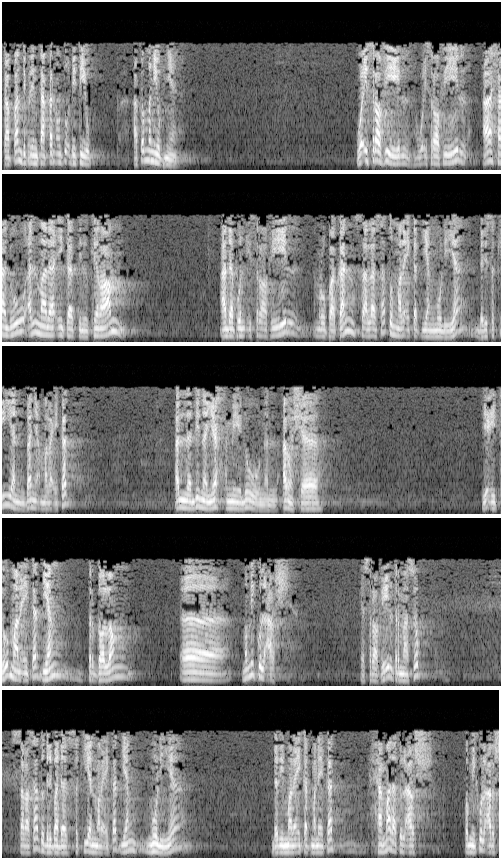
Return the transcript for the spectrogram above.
kapan diperintahkan untuk ditiup atau meniupnya. Wa Israfil, wa Israfil ahadu al-malaikatil kiram. Adapun Israfil merupakan salah satu malaikat yang mulia dari sekian banyak malaikat alladzina yahmiluna al-arsya yaitu malaikat yang tergolong uh, memikul arsh. Israfil termasuk salah satu daripada sekian malaikat yang mulia dari malaikat-malaikat hamalatul arsh, pemikul arsh.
